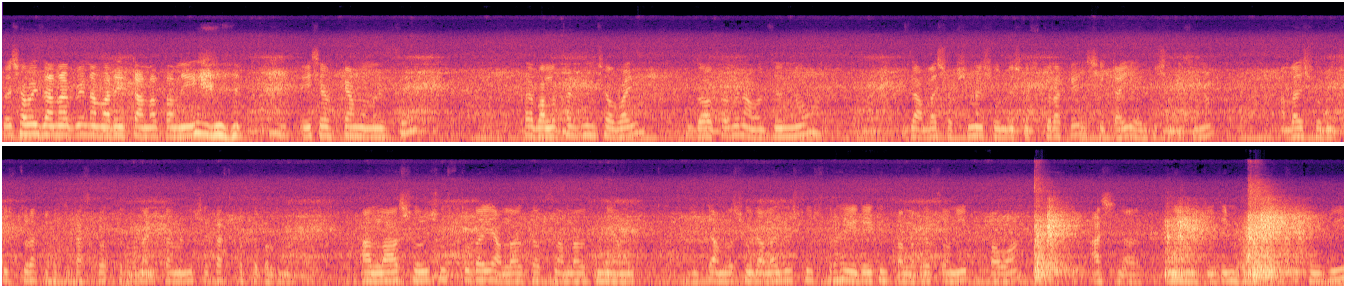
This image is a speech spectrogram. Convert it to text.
তো সবাই জানাবেন আমার এই টানাটানি, এইসব কেমন হয়েছে? তাই ভালো থাকবেন সবাই। দোয়া করবেন আমার জন্য যে আল্লাহ সবসময় শরীর সুস্থ রাখে, সেটাই আর বেশি কিছু না আল্লাহ শরীর সুস্থ রাখলে হয়তো কাজ করতে পারব না মানে সে কাজ করতে পারব না। আল্লাহ শরীর সুস্থটাই আল্লাহর কাছে আল্লাহর নিয়ামত। যদি আমরা শরীর আলাদা সুস্থ রাখি, এটাই কিন্তু আল্লাহর কাছে অনেক পাওয়া আস নিয়ামত। যে খুবই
